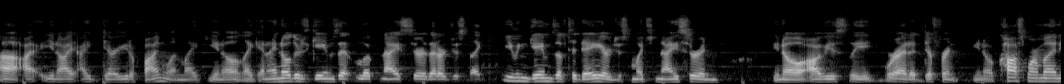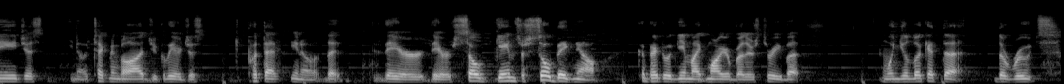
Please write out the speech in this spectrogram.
Uh, I you know I, I dare you to find one like you know like and I know there's games that look nicer that are just like even games of today are just much nicer and you know obviously we're at a different you know cost more money just you know technologically or just put that you know that they're they're so games are so big now compared to a game like Mario Brothers 3 but when you look at the the roots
